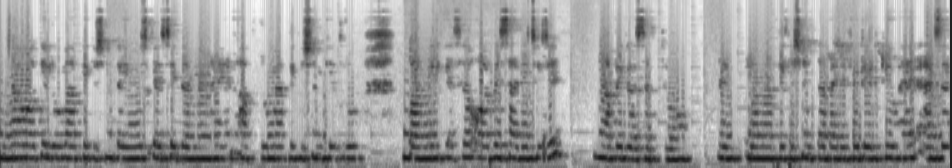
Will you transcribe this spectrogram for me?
समझा हुआ कि लूम एप्लीकेशन का यूज़ कैसे करना है, आप लूम एप्लीकेशन के थ्रू नॉर्मली कैसे और भी सारी चीज़ें यहाँ पे कर सकते हो। लूम एप्लीकेशन का बेनिफिटेड क्यों है as a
